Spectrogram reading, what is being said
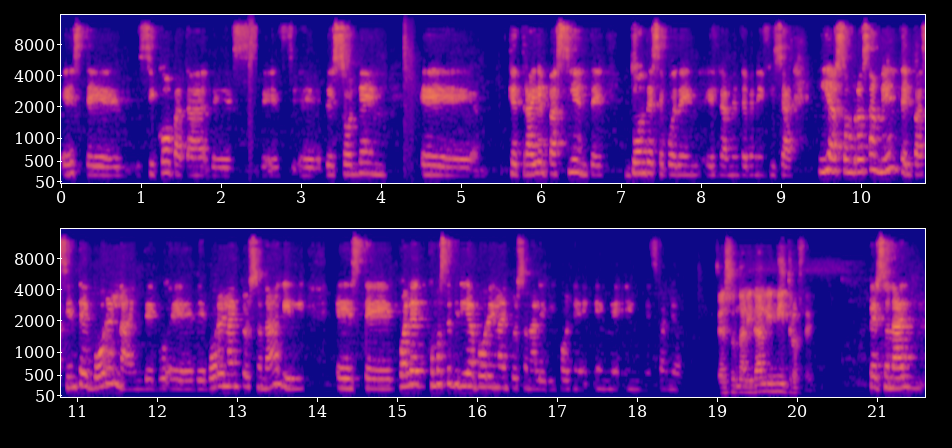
este, psicópata, de, eh, desorden eh, que trae el paciente, donde se pueden eh, realmente beneficiar. Y asombrosamente, el paciente borderline, de, borderline personality, este, ¿cuál es, ¿cómo se diría borderline personality, Jorge, en, español? Personalidad limítrofe. Personal,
